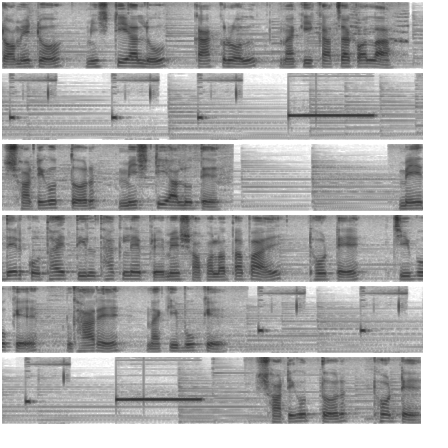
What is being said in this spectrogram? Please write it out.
টমেটো, মিষ্টি আলু কাকরোল নাকি কাঁচা কলা? সঠিক উত্তর, মিষ্টি আলুতে। মেয়েদের কোথায় তিল থাকলে প্রেমে সফলতা পায়? ঠোঁটে, চিবুকে, ঘাড়ে নাকি বুকে? সঠিক উত্তর, ঠোঁটে।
